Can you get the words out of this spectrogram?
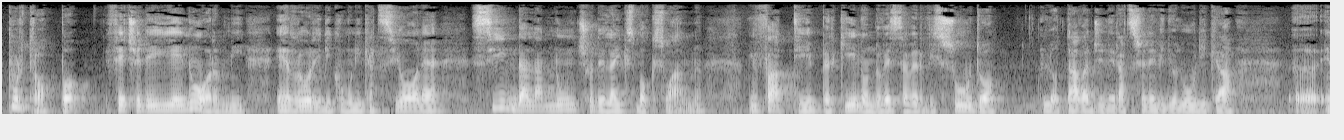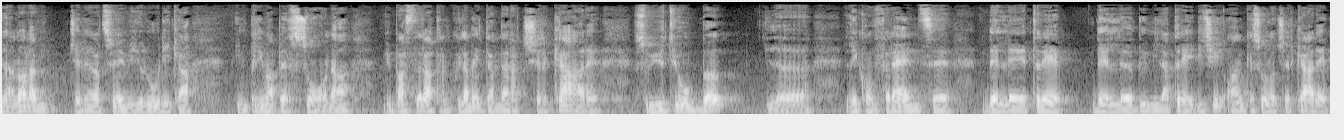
purtroppo fece degli enormi errori di comunicazione sin dall'annuncio della Xbox One. Infatti, per chi non dovesse aver vissuto l'ottava generazione videoludica eh, e la nona vi- generazione videoludica in prima persona, vi basterà tranquillamente andare a cercare su YouTube le, le conferenze delle tre del 2013 o anche solo cercare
